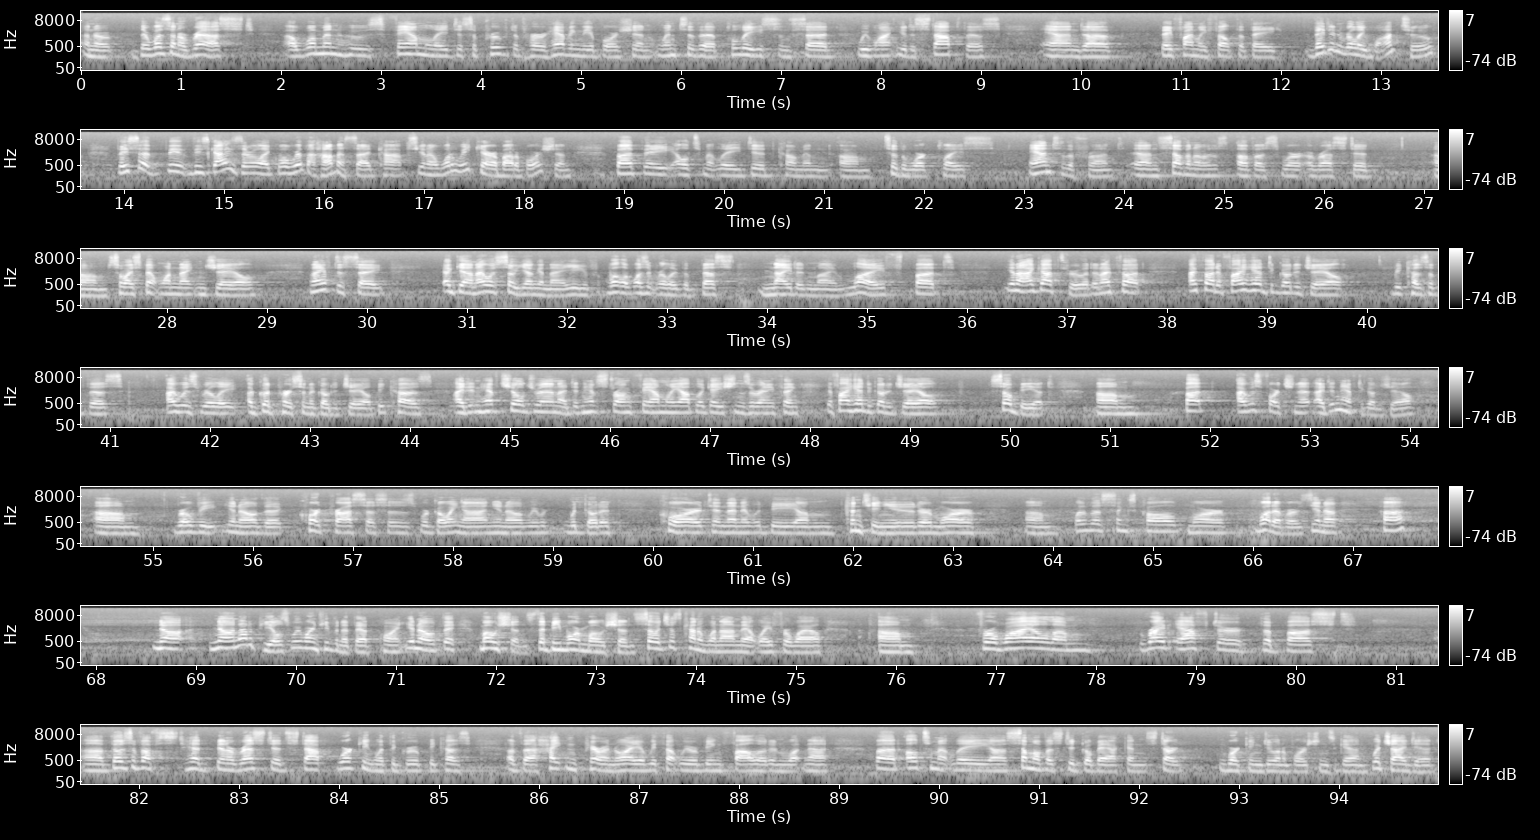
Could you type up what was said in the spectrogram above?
an, uh, there was an arrest a woman whose family disapproved of her having the abortion went to the police and said, We want you to stop this. And uh, they finally felt that they, they didn't really want to. They said, these guys, they were like, Well, we're the homicide cops. You know, what do we care about abortion? But they ultimately did come in um, to the workplace and to the front, and seven of us, of us were arrested. Um, so I spent one night in jail. And I have to say, again, I was so young and naive. Well, it wasn't really the best night in my life, but you know, I got through it, and I thought, I thought if I had to go to jail because of this, I was really a good person to go to jail because I didn't have children, I didn't have strong family obligations or anything. If I had to go to jail, so be it. Um, but I was fortunate; I didn't have to go to jail. Um, Roe v. You know, the court processes were going on. You know, we were, would go to court, and then it would be um, continued or more, um, what are those things called? More whatever, you know, huh? No, no, not appeals. We weren't even at that point. You know, the motions. There'd be more motions. So it just kind of went on that way for a while. Um, for a while, um, right after the bust, uh, those of us had been arrested stopped working with the group because of the heightened paranoia. We thought we were being followed and whatnot. But ultimately, uh, some of us did go back and start working doing abortions again, which I did.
